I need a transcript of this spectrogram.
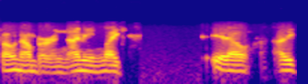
phone number, and I mean like you know I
